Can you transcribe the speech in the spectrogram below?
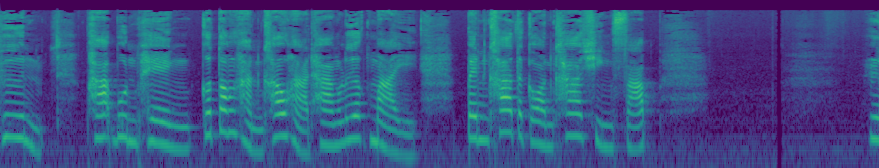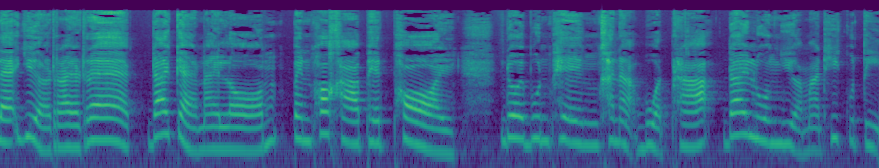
ขึ้น พระบุญเพงก็ต้องหันเข้าหาทางเลือกใหม่ เป็นฆาตกรฆ่าชิงทรัพย์ และเหยื่อรายแรกได้แก่นายล้อม เป็นพ่อค้าเพชรพลอย โดยบุญเพงขณะบวชพระได้ลวงเหยื่อมาที่กุฏิ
